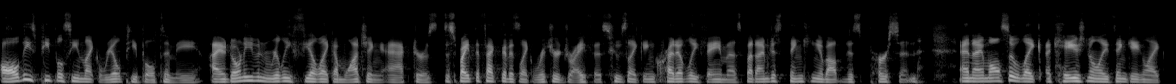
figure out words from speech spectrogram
all these people seem like real people to me. I don't even really feel like I'm watching actors, despite the fact that it's like Richard Dreyfuss, who's like incredibly famous, but I'm just thinking about this person. And I'm also like occasionally thinking, like,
